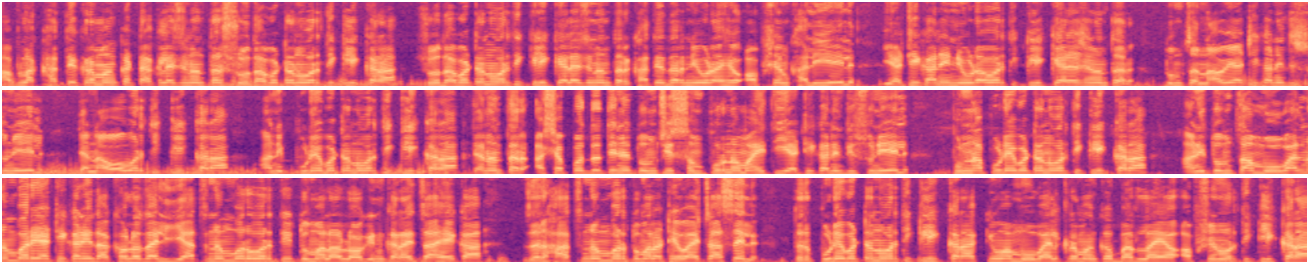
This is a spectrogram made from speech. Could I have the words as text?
आपला खाते क्रमांक टाकल्याच्यानंतर शोधा बटनवरती क्लिक करा. शोधा बटनवरती क्लिक केल्याच्यानंतर खातेदार निवडा हे ऑप्शन खाली येईल. या ठिकाणी निवडावरती क्लिक केल्याच्यानंतर तुमचं नाव या ठिकाणी दिसून येईल. त्या नावावरती क्लिक करा आणि पुढे बटनवरती क्लिक करा. त्यानंतर अशा पद्धतीने तुमची संपूर्ण माहिती या ठिकाणी दिसून येईल. पुन्हा पुढे बटनवरती क्लिक करा आणि तुमचा मोबाईल नंबर या ठिकाणी दाखवला जाईल. याच नंबरवरती तुम्हाला लॉग इन करायचं आहे का? जर हाच नंबर तुम्हाला ठेवायचा असेल तर पुढे बटनवरती क्लिक करा किंवा मोबाईल क्रमांक बदला या ऑप्शनवरती क्लिक करा.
